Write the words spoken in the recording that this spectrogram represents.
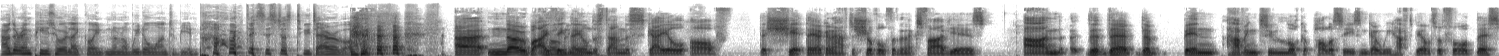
are there MPs who are like going, no, no, we don't want to be in power. this is just too terrible. uh, no, but I Probably think they understand the scale of the shit they are going to have to shovel for the next five years, and that they're they've been having to look at policies and go, we have to be able to afford this.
